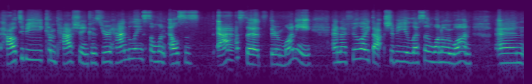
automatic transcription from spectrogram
how to be compassionate because you're handling someone else's assets, their money. And I feel like that should be lesson 101. And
